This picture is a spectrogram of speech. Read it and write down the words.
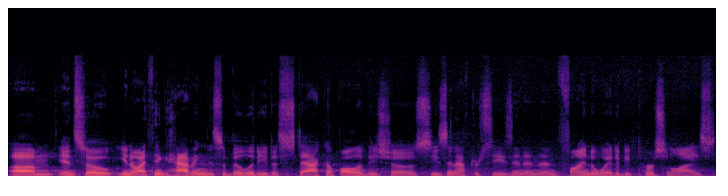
time. Um, and so, you know, I think having this ability to stack up all of these shows season after season and then find a way to be personalized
